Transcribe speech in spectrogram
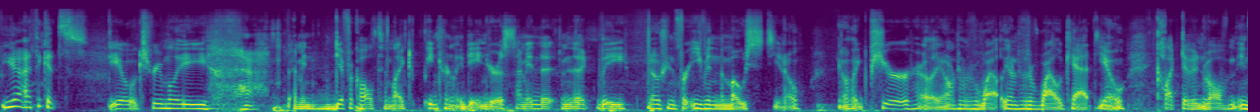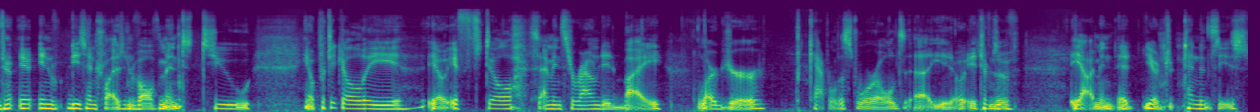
Yeah, I think it's you know extremely, I mean, difficult and like internally dangerous. I mean, the the, notion for even the most you know you know like pure or like, in terms of wild, in terms of wildcat, you know, collective involvement, in, in decentralized involvement to, you know, particularly you know if still I mean surrounded by larger capitalist world, uh, you know, in terms of yeah, I mean, it, you know, tendencies,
